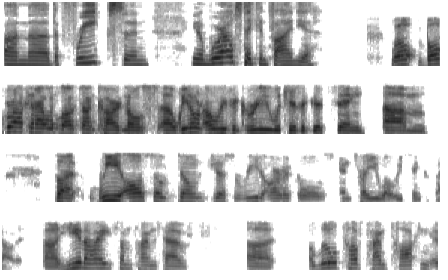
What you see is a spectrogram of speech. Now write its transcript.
on the the freaks and you know, where else they can find you? Well, Bob Rock and I would Locked On Cardinals. Uh, we don't always agree, which is a good thing. Um, but we also don't just read articles and tell you what we think about it. Uh, he and I sometimes have uh, a little tough time talking, uh,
